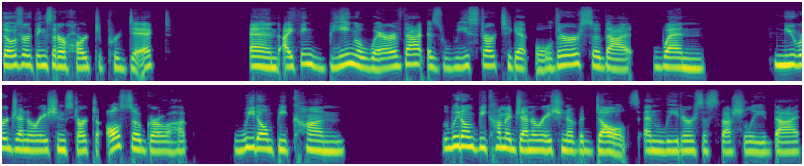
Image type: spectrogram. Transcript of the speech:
those are things that are hard to predict. And I think being aware of that as we start to get older so that when newer generations start to also grow up, we don't become we don't become a generation of adults and leaders especially that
